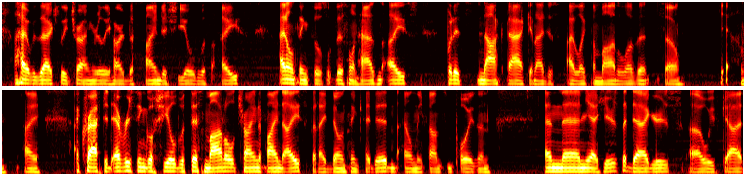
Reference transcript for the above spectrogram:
I was actually trying really hard to find a shield with ice. I don't think this this one has an ice, but it's knockback, and I just I like the model of it. So yeah, I I crafted every single shield with this model trying to find ice, but I don't think I did. I only found some poison. And then yeah, here's the daggers. Uh, we've got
